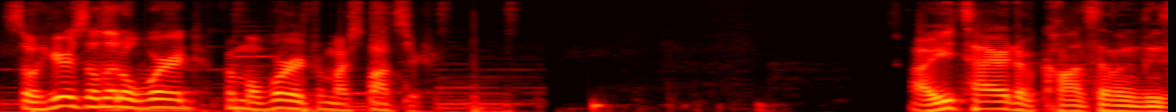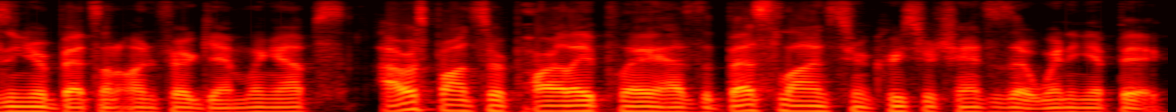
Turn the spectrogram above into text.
So here's a little word from a word from our sponsor. Are you tired of constantly losing your bets on unfair gambling apps? Our sponsor, Parlay Play, has the best lines to increase your chances at winning it big.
